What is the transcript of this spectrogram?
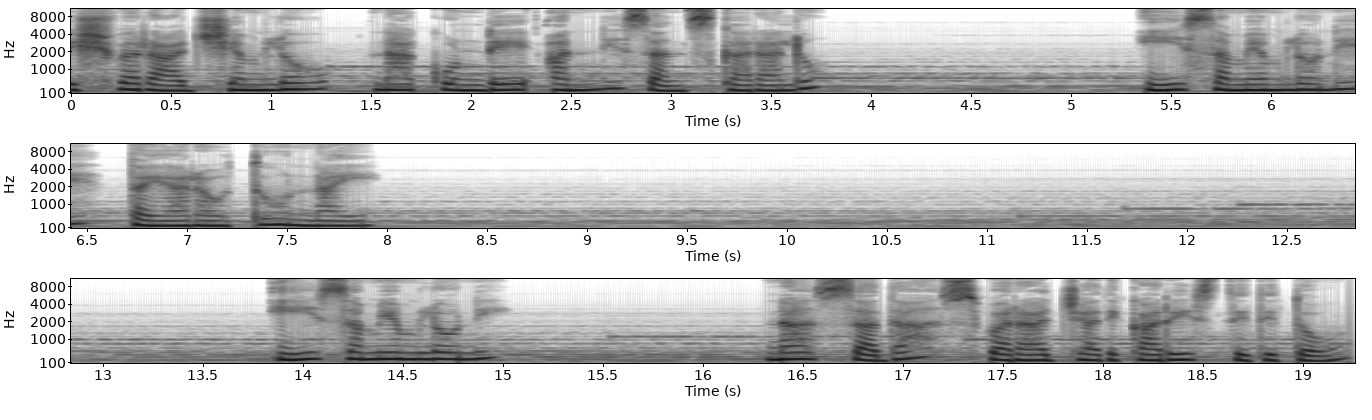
విశ్వరాజ్యంలో నాకుండే అన్ని సంస్కారాలు ఈ సమయంలోనే తయారవుతూ ఉన్నాయి. ఈ సమయంలోని నా సదా స్వరాజ్యాధికారి స్థితితో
